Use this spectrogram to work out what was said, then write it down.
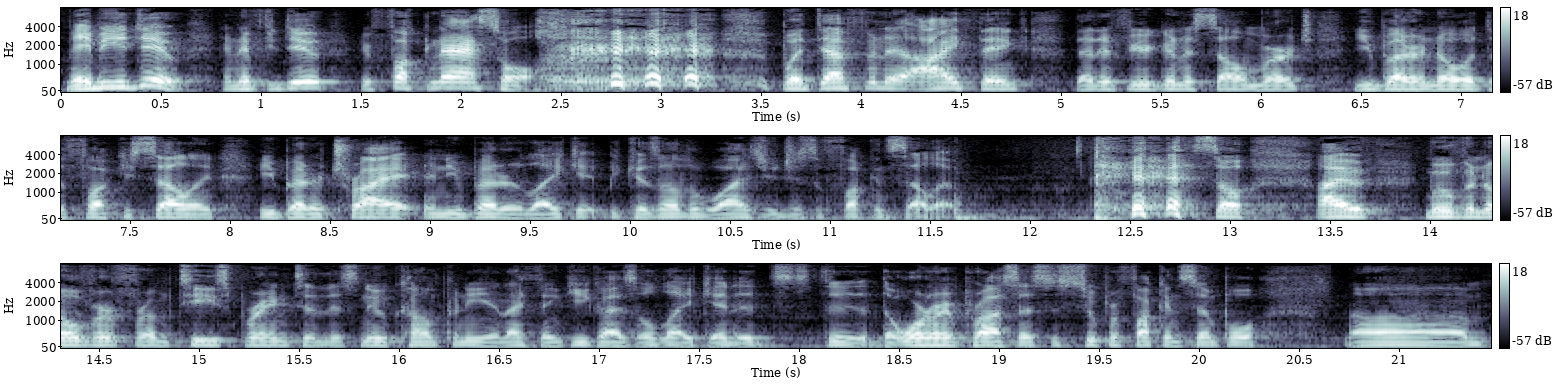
Maybe you do, and if you do, you're fucking asshole. but definitely, I think that if you're gonna sell merch, you better know what the fuck you're selling. You better try it, and you better like it because otherwise, you're just a fucking sellout. so I'm moving over from Teespring to this new company, and I think you guys will like it. It's the the ordering process is super fucking simple. Um,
